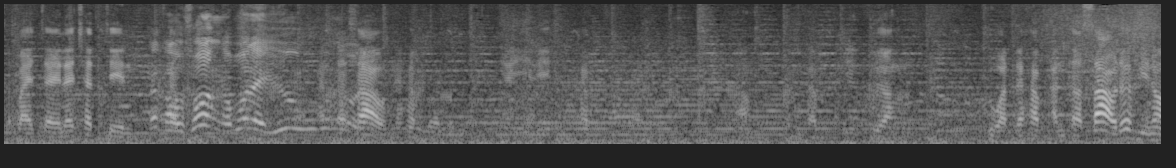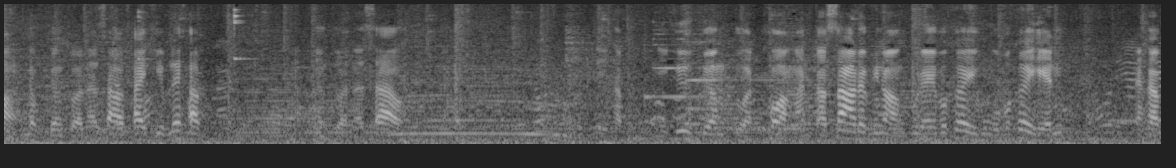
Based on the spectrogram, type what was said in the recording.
สบายใจและชัดเจนถ้าเขาซ่องก็บ่ได้อยู่อันตราเศร้านะครับอย่างนี้ครับเอาครับนี่เครื่องตรวจนะครับอันตราเศร้าเด้อพี่น้องครับเครื่องตรวจอันตราเศร้าถ่ายคลิปเลยครับเครื่องตรวจอันตราเศร้านะครับนี่ ครับนี่คือเครื่องตรวจของอันตราเศร้าเด้อพี่น้องผู้ใดบ่เคยหูบ่เคยเห็นนะครับ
